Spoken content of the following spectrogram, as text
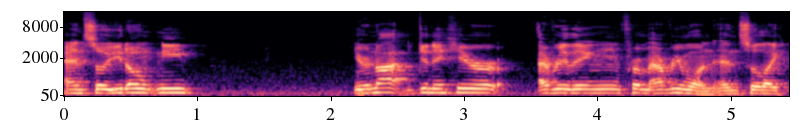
And so you don't need you're not going to hear everything from everyone. And so like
